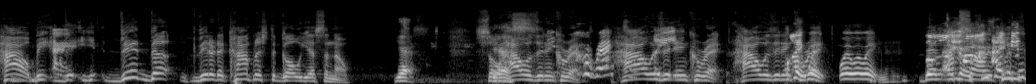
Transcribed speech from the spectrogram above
How Be, did, did the did it accomplish the goal? Yes or no? Yes. So Yes. how is it incorrect? Correct, How is it incorrect? How is it incorrect? wait, wait, wait, wait. Then I'm okay, sorry. please, Please,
